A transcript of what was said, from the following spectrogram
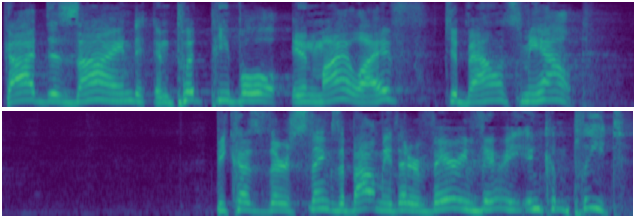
God designed and put people in my life to balance me out. Because there's things about me that are very, very incomplete.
